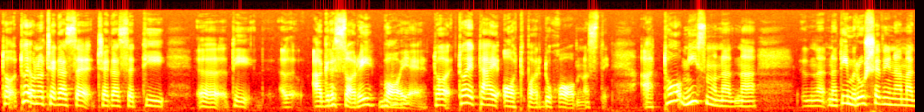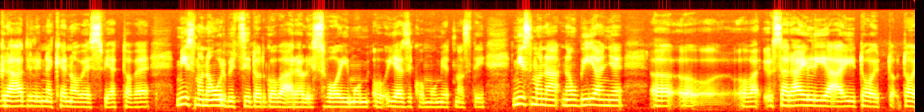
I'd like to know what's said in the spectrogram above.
to, to je ono čega se, čega se ti, uh, ti uh, agresori boje. Mm. To, to je taj otpor duhovnosti. A to mi smo na, na na, na tim ruševinama gradili neke nove svjetove. Mi smo na Urbici dogovarali svojim um, jezikom umjetnosti. Mi smo na, na ubijanje uh, uh, ovaj, Sarajlija i to, to, to,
